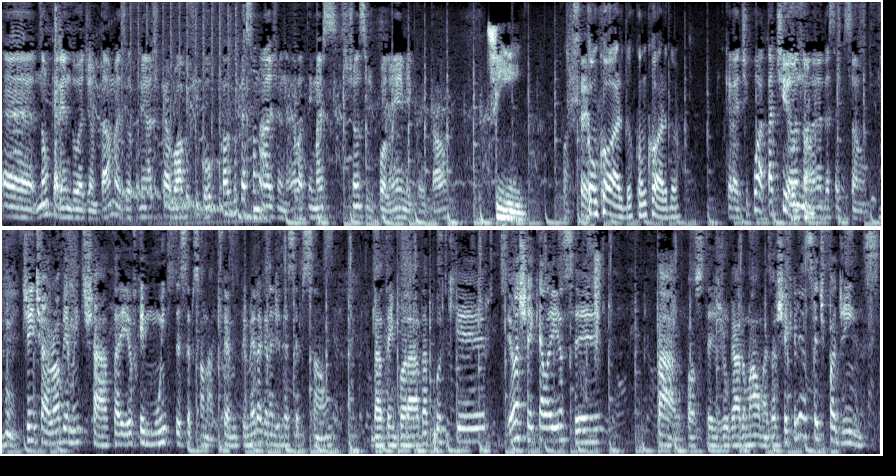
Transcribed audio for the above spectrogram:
é, não querendo adiantar, mas eu também acho que a Robbie ficou por causa do personagem, né? Ela tem mais chance de polêmica e tal. Sim. Pode ser. Concordo, concordo. Que ela é tipo a Tatiana, Ufa. né, dessa edição. Gente, a Robbie é muito chata e eu fiquei muito decepcionado. Foi a minha primeira grande decepção da temporada porque eu achei que ela ia ser. Tá, eu posso ter julgado mal, mas achei que ele ia ser tipo a Jinx.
